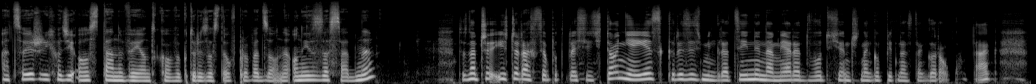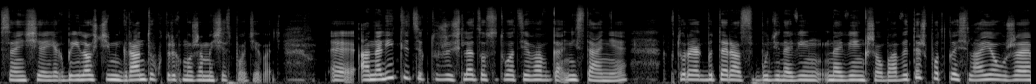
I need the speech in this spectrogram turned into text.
A co jeżeli chodzi o stan wyjątkowy, który został wprowadzony? On jest zasadny? To znaczy, jeszcze raz chcę podkreślić, to nie jest kryzys migracyjny na miarę 2015 roku, tak? W sensie jakby ilości migrantów, których możemy się spodziewać. E, analitycy, którzy śledzą sytuację w Afganistanie, która jakby teraz budzi najwię największe obawy, też podkreślają, że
